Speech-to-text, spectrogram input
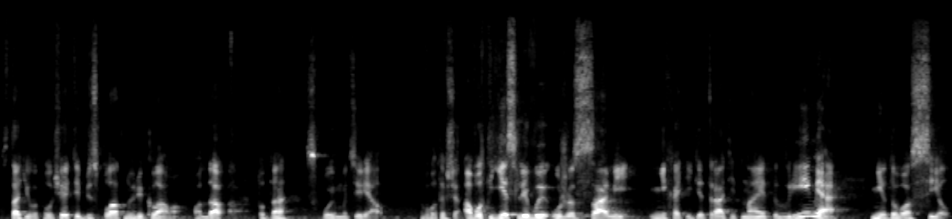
статью. Вы получаете бесплатную рекламу, подав туда свой материал. Вот и все. А вот если вы уже сами не хотите тратить на это время, нет у вас сил,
